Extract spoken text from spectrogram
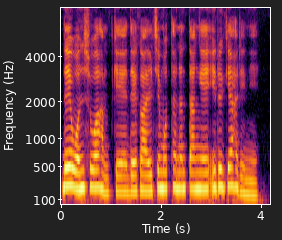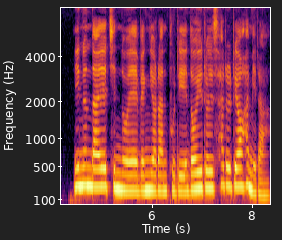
내 원수와 함께 내가 알지 못하는 땅에 이르게 하리니 이는 나의 진노의 맹렬한 불이 너희를 사르려 함이라.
